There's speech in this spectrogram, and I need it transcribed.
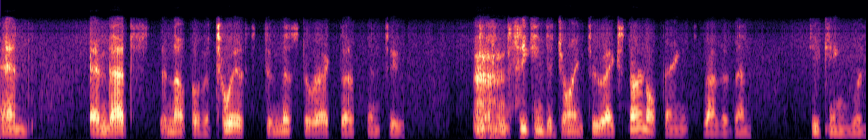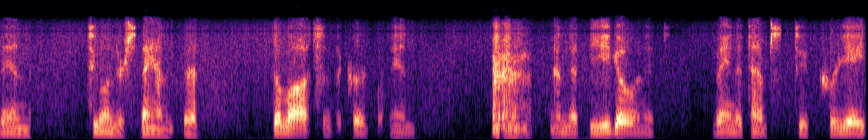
And and that's enough of a twist to misdirect us into seeking to join through external things rather than seeking within to understand that the loss has occurred within and that the ego in its vain attempts to create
